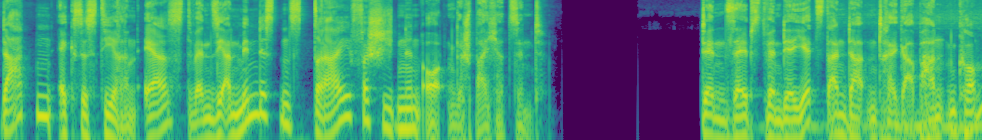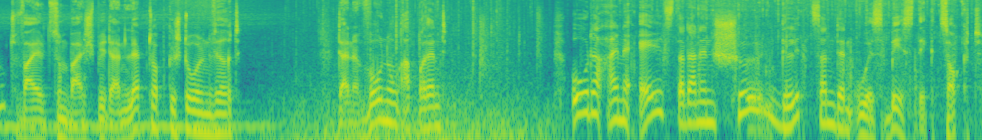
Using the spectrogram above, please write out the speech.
Daten existieren erst, wenn sie an mindestens drei verschiedenen Orten gespeichert sind. Denn selbst wenn dir jetzt ein Datenträger abhanden kommt, weil zum Beispiel dein Laptop gestohlen wird, deine Wohnung abbrennt oder eine Elster deinen schön glitzernden USB-Stick zockt,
